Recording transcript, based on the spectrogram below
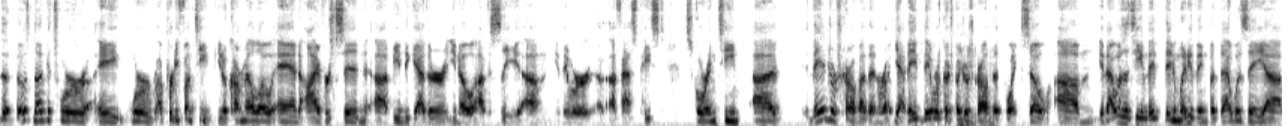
th- those Nuggets were a were a pretty fun team. You know, Carmelo and Iverson uh, being together. You know, obviously um, they were a fast paced scoring team. Uh, they had George Karl by then, right? Yeah, they, they were coached by George Karl at that point. So um, yeah, that was a team. They, they didn't win anything, but that was a uh,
